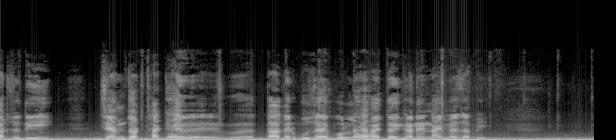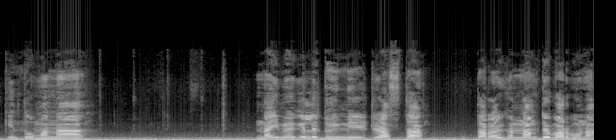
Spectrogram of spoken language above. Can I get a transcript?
আর যদি জ্যাম জট থাকে তাদের বুঝাই বললে হয়তো এখানে নাইমে যাবে। কিন্তু না নাইমে গেলে দুই মিনিট রাস্তা তারা ওইখানে নামতে পারব না।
